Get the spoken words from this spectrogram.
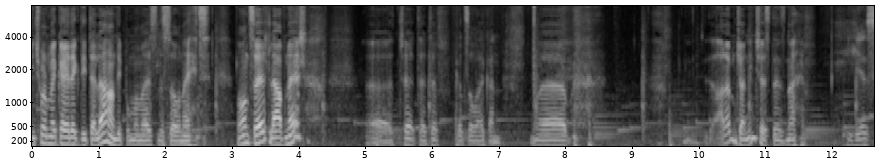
ինչ որ մեկը երեք դիտել է հանդիպումը մեզ լսողներից։ Ոնց էր, լավն էր։ Չէ, թեթև կծովական։ Արամ ջան, ինչ ես տես նայում։ Ես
